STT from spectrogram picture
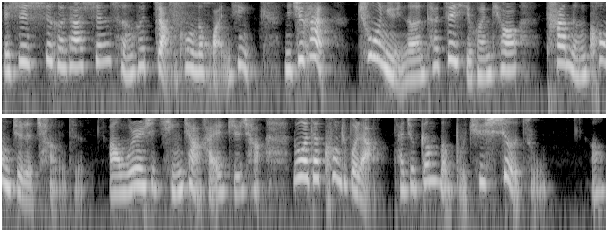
也是适合他生存和掌控的环境。你去看处女呢，他最喜欢挑他能控制的场子啊，无论是情场还是职场，如果他控制不了，他就根本不去涉足。啊，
